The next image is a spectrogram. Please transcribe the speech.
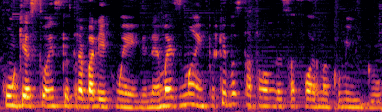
com questões que eu trabalhei com ele, né? Mas mãe, por que você tá falando dessa forma comigo?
